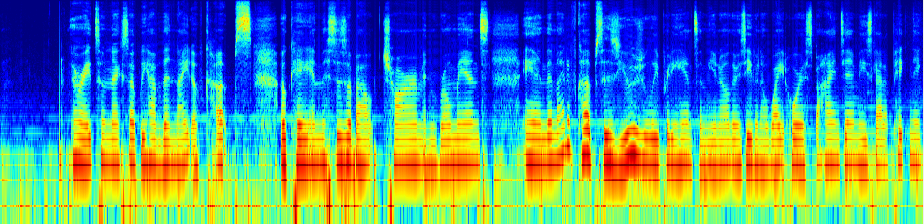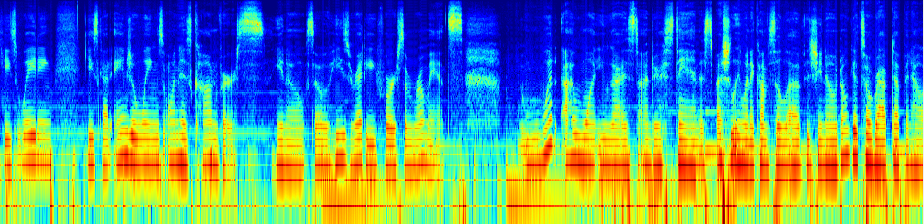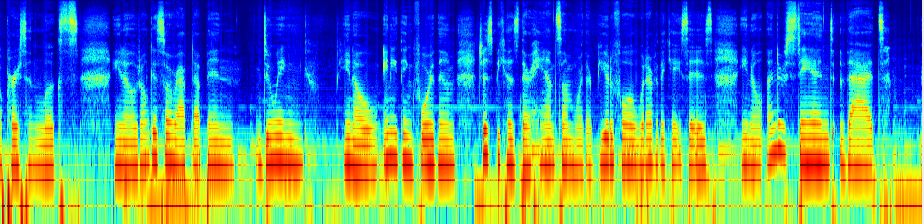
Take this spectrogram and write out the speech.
All right, so next up we have the Knight of Cups. Okay, and this is about charm and romance. And the Knight of Cups is usually pretty handsome, you know. There's even a white horse behind him. He's got a picnic, he's waiting. He's got angel wings on his converse, you know. So he's ready for some romance what I want you guys to understand, especially when it comes to love, is you know, don't get so wrapped up in how a person looks. You know, don't get so wrapped up in doing, you know, anything for them just because they're handsome or they're beautiful, whatever the case is. You know, understand that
